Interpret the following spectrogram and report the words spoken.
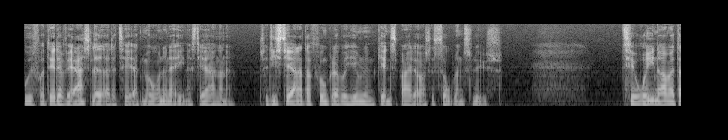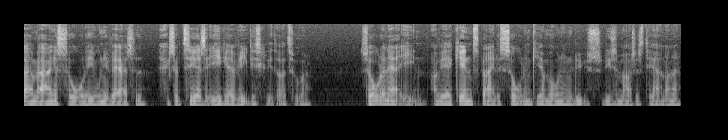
Ud fra dette vers lader det til, at månen er en af stjernerne. Så de stjerner, der funkler på himlen, genspejler også solens lys. Teorien om, at der er mange sole i universet, accepteres ikke af vedisk litteratur. Solen er en, og ved at genspejle solen giver månen lys, ligesom også stjernerne.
